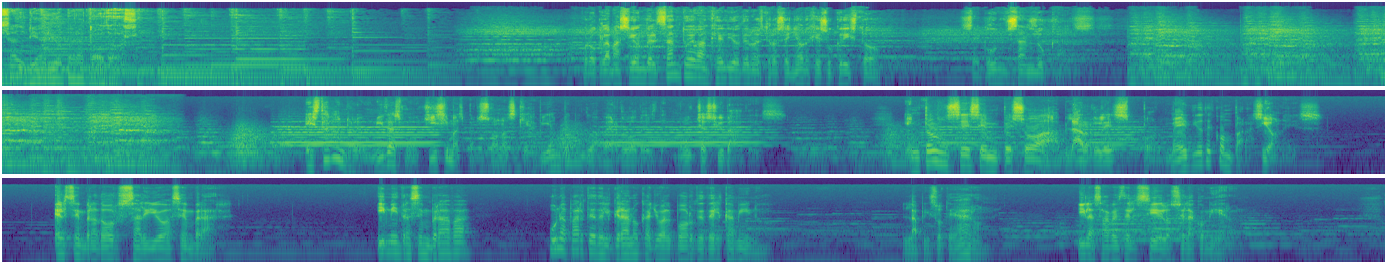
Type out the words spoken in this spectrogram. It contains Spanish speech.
Misal Diario para Todos. Proclamación del Santo Evangelio de nuestro Señor Jesucristo, según San Lucas. Estaban reunidas muchísimas personas que habían venido a verlo desde muchas ciudades. Entonces empezó a hablarles por medio de comparaciones. El sembrador salió a sembrar. Y mientras sembraba, una parte del grano cayó al borde del camino. La pisotearon y las aves del cielo se la comieron.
